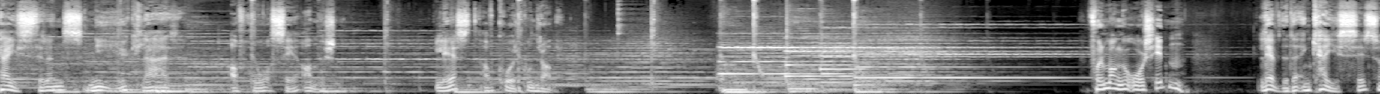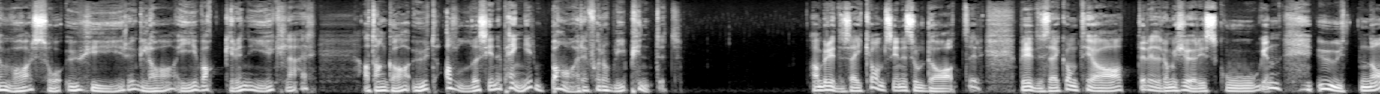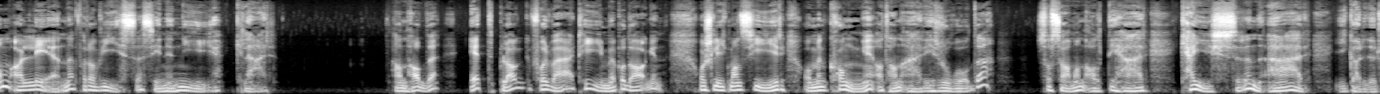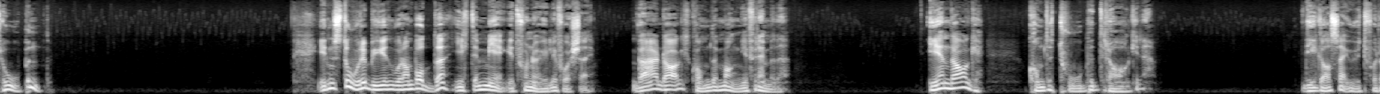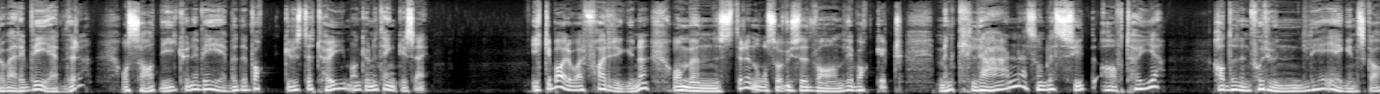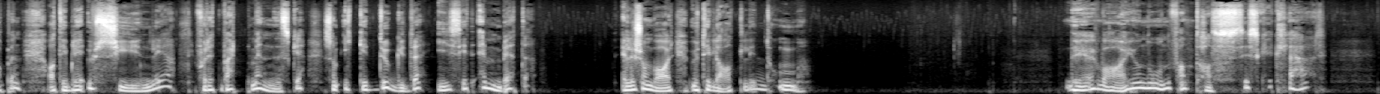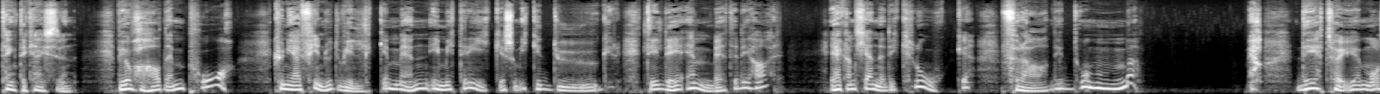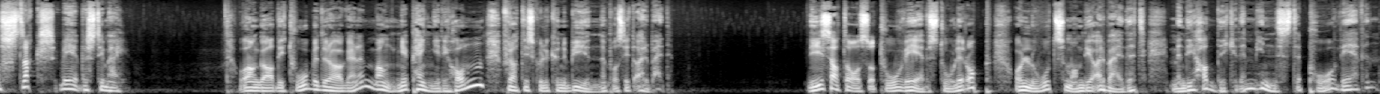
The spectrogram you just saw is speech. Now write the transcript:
Keiserens nye klær av H.C. Andersen. Lest av Kåre Konradi. For mange år siden levde det en keiser som var så uhyre glad i vakre nye klær at han ga ut alle sine penger bare for å bli pyntet. Han brydde seg ikke om sine soldater, brydde seg ikke om teater eller om å kjøre i skogen, utenom alene for å vise sine nye klær. Han hadde ett plagg for hver time på dagen, og slik man sier om en konge at han er i rådet, så sa man alltid her keiseren er i garderoben. I den store byen hvor han bodde, gikk det meget fornøyelig for seg. Hver dag kom det mange fremmede. En dag kom det to bedragere. De ga seg ut for å være vevere og sa at de kunne veve det vakreste tøy man kunne tenke seg. Ikke bare var fargene og mønsteret noe så usedvanlig vakkert, men klærne som ble sydd av tøyet, hadde den forunderlige egenskapen at de ble usynlige for ethvert menneske som ikke dugde i sitt embete, eller som var utillatelig dum. Det var jo noen fantastiske klær, tenkte keiseren. Ved å ha dem på kunne jeg finne ut hvilke menn i mitt rike som ikke duger til det embetet de har. Jeg kan kjenne de kloke fra de dumme. Ja, det tøyet må straks veves til meg. Og han ga de to bedragerne mange penger i hånden for at de skulle kunne begynne på sitt arbeid. De satte også to vevstoler opp og lot som om de arbeidet, men de hadde ikke det minste på veven.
